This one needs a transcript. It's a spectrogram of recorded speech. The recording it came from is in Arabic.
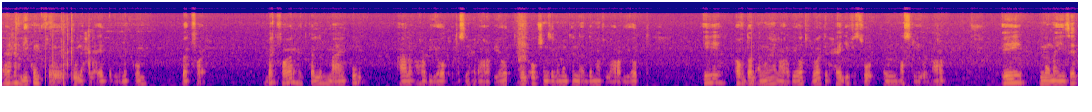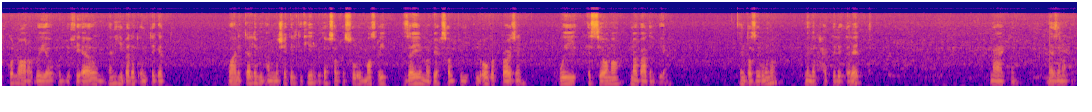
أهلا بيكم في أولى حلقات برنامجكم Backfire Backfire هيتكلم معاكم على العربيات وتصليح العربيات إيه ال options اللي ممكن نقدمها في العربيات إيه أفضل أنواع العربيات في الوقت الحالي في السوق المصري والعربي إيه مميزات كل عربية وكل فئة ومن أنهي بلد أنتجت وهنتكلم عن مشاكل كتير بتحصل في السوق المصري زي ما بيحصل في الأوفر برايزنج والصيانة ما بعد البيع. انتظرونا من الحد للتلات. معاكم مازن أحمد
